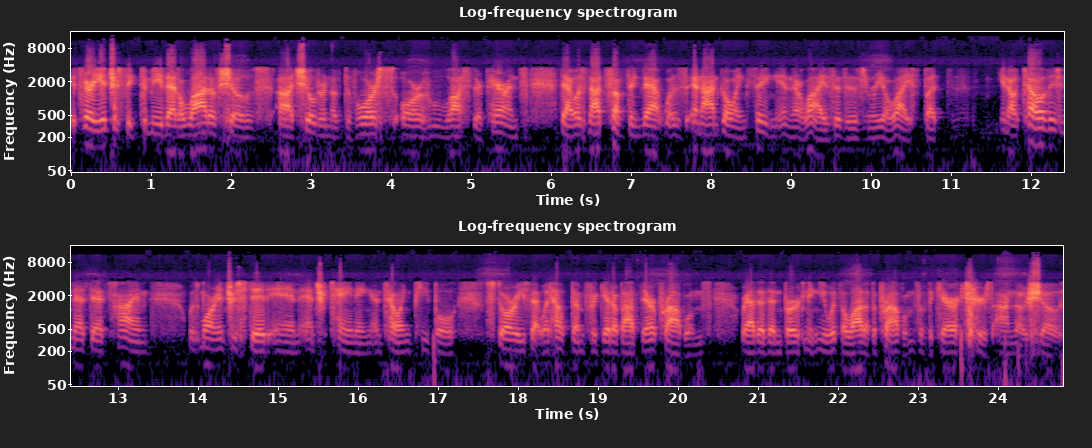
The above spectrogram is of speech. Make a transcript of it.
It's very interesting to me that a lot of shows, uh, children of divorce or who lost their parents, that was not something that was an ongoing thing in their lives as it is in real life. But television at that time was more interested in entertaining and telling people stories that would help them forget about their problems rather than burdening you with a lot of the problems of the characters on those shows.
